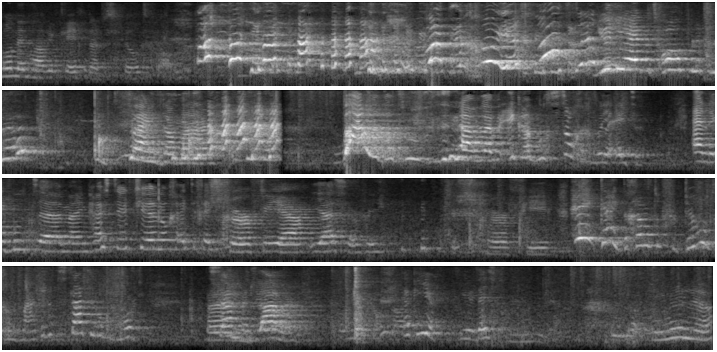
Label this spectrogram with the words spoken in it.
Ron en Harry kregen daar de schuld van. Wat een goeie gasten. Jullie hebben het hopelijk leuk. Fijn dan maar. Wauw, dat moet Ik nog zo graag willen eten. En ik moet eh, mijn huisdiertje nog eten geven. Schurfje, ja. Ja, Schurfje. Schurfje. Hé, hey, kijk, dan gaan we toch verdubbeld gaan maken. Dat staat hier op het bord. Samen met Lamer. Kijk hier. Hier, deze. Mullen.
